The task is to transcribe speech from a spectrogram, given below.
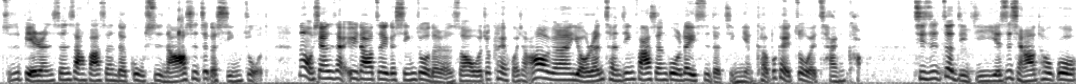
只是别人身上发生的故事，然后是这个星座的。那我现在是在遇到这个星座的人的时候，我就可以回想哦，原来有人曾经发生过类似的经验，可不可以作为参考？其实这几集也是想要透过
